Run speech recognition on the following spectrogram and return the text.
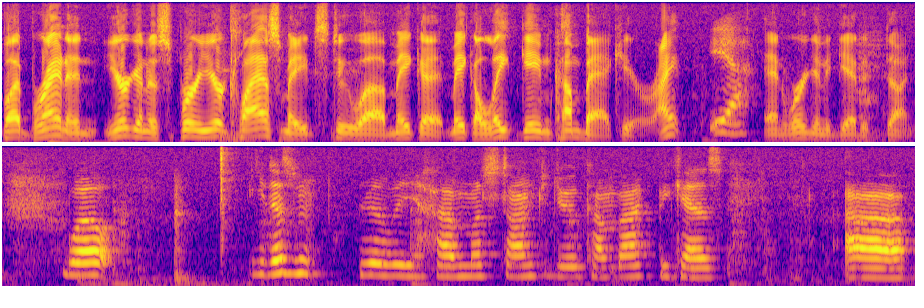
But Brennan, you're going to spur your classmates to uh, make a make a late game comeback here, right? Yeah. And we're going to get it done. Well, he doesn't really have much time to do a comeback because uh,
